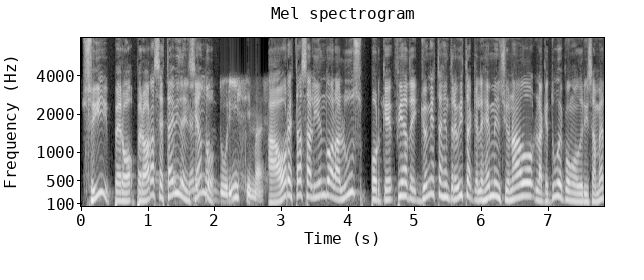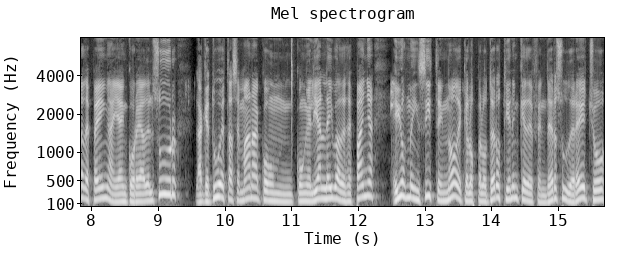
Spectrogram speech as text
Sí, pero, pero ahora se está evidenciando. Son durísimas. Ahora está saliendo a la luz porque, fíjate, yo en estas entrevistas que les he mencionado, la que tuve con Odrizamer de Spain allá en Corea del Sur, la que tuve esta semana con, con Elian Leiva desde España, ellos me insisten, ¿no? De que los peloteros tienen que defender su derecho,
